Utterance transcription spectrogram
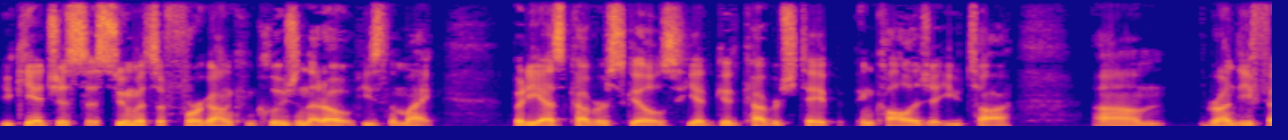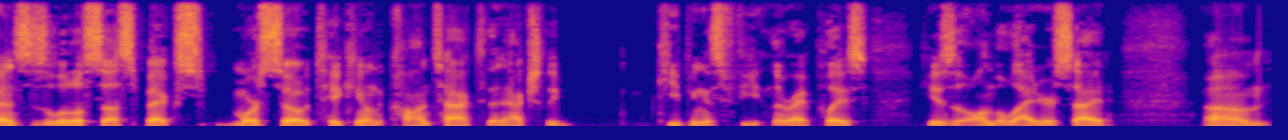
you can't just assume it's a foregone conclusion that oh he's the Mike. But he has cover skills. He had good coverage tape in college at Utah. Um, run defense is a little suspect, more so taking on the contact than actually keeping his feet in the right place. He is on the lighter side. Um,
